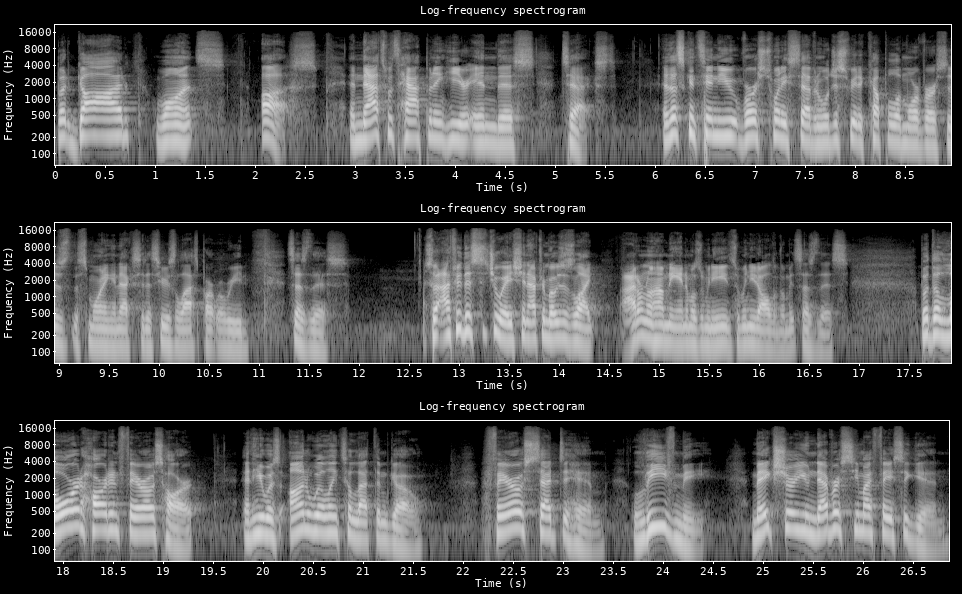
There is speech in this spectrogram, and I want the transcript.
but God wants us. And that's what's happening here in this text. And let's continue, verse 27. We'll just read a couple of more verses this morning in Exodus. Here's the last part we'll read. It says this. So after this situation, after Moses is like, I don't know how many animals we need, so we need all of them, it says this. But the Lord hardened Pharaoh's heart, and he was unwilling to let them go. Pharaoh said to him, Leave me. Make sure you never see my face again,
